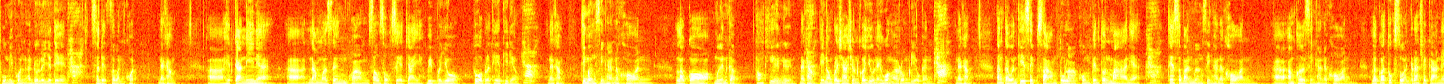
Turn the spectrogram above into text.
ภูมิพล อดุลยเดชค่ะเสด็จสวรรคตนะครับอ่าเหตุการณ์นี้เนี่ยอ่านำมาซึ่งความเศร้าโศกเสียใจวิปโยคทั่วประเทศทีเดียวค่ะนะครับ ที่เมืองสิงหานคร เราก็เหมือนกับท้องที่อื่น ๆนะครับค่ะพี่น้องประชาชนก็อยู่ในห่วงอารมณ์เดียวกันค่ะนะครับ ตั้งแต่วันที่ 13 ตุลาคมเป็นต้นมาเนี่ยค่ะเทศบาลเมืองสิงหานครอ่าอำเภอสิงหานคร แล้วก็ทุกส่วนราชการใน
